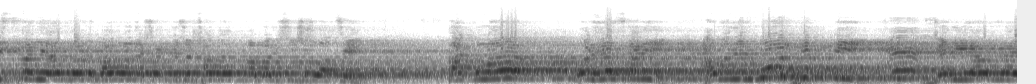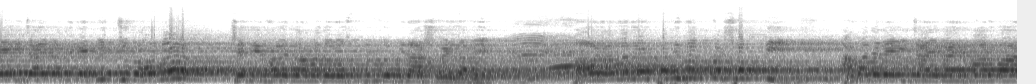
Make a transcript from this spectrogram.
ইসলামী আন্দোলন, বাংলাদেশের কিছু স্বতন্ত্র বৈশিষ্ট্য আছে। তাকওয়া, পরহেজগারি আমাদের মূল ভিত্তি। যেদিন আমরা এই জায়গা থেকে বিচ্যুত হব, সেদিন হয়তো আমাদের অস্তিত্ব বিনাশ হয়ে যাবে। আর আমাদের প্রতিপক্ষ শক্তি আমাদের এই জায়গায় বারবার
